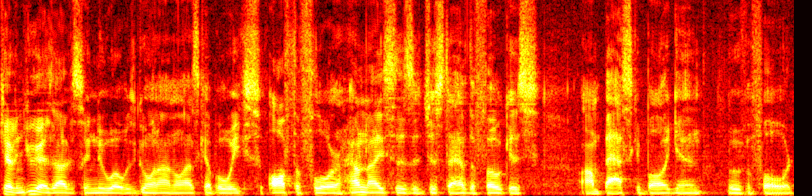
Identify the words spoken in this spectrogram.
Kevin, you guys obviously knew what was going on the last couple of weeks off the floor. How nice is it just to have the focus on basketball again moving forward?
